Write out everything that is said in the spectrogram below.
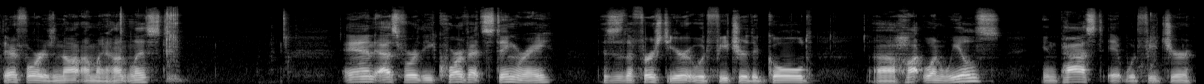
therefore it is not on my hunt list. And as for the Corvette Stingray, this is the first year it would feature the gold uh, Hot One wheels. In past, it would feature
